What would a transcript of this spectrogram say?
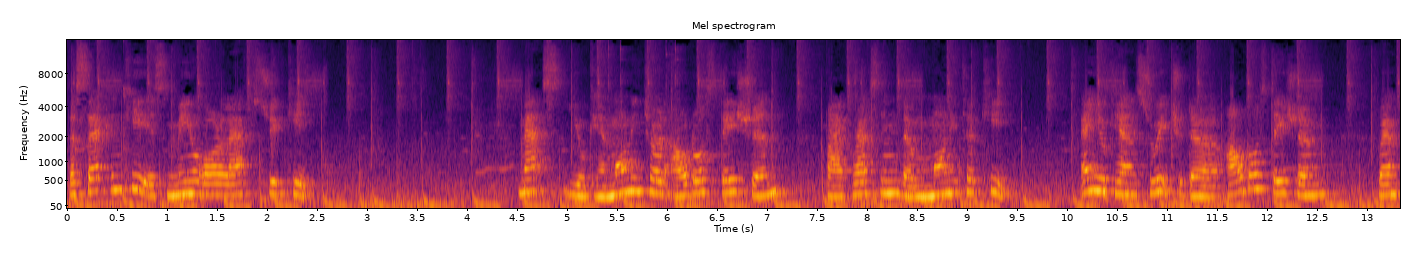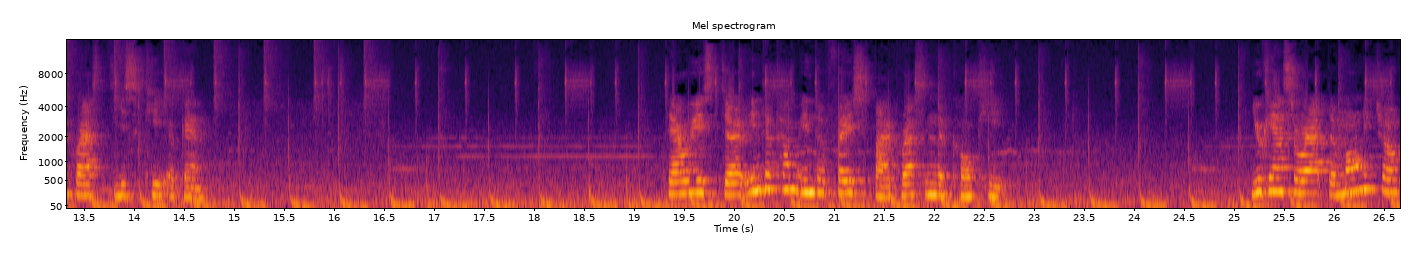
The second key is middle or left switch key. Next, you can monitor the outdoor station by pressing the monitor key. And you can switch the outdoor station when press this key again. There is the intercom interface by pressing the code key. You can select the monitor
